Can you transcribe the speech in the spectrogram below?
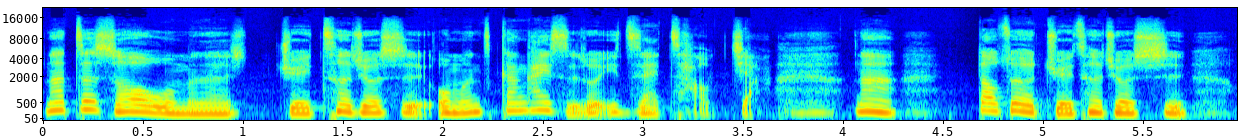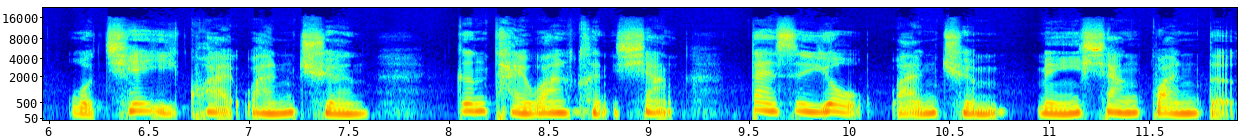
那这时候我们的决策就是，我们刚开始就一直在吵架，那到最后决策就是，我切一块完全跟台湾很像，但是又完全没相关的。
